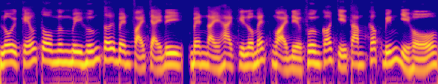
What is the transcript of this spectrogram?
lôi kéo tô ngưng mi hướng tới bên phải chạy đi, bên này 2 km ngoài địa phương có chỉ tam cấp biến dị hổ,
